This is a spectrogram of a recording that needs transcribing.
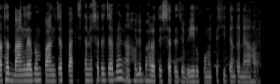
অর্থাৎ বাংলা এবং পাঞ্জাব পাকিস্তানের সাথে যাবে, না হলে ভারতের সাথে যাবে, এরকম একটা সিদ্ধান্ত নেওয়া হয়।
